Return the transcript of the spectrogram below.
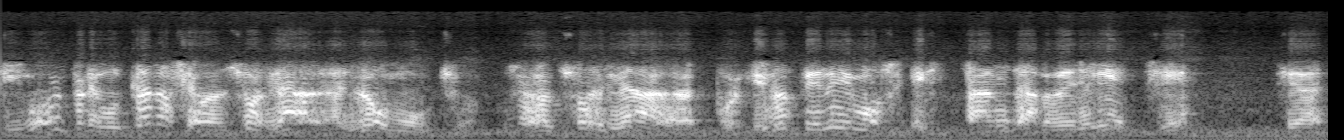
Si vos preguntás, no se avanzó nada, mucho, avanzó nada, porque no tenemos estándar de leche, o sea,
